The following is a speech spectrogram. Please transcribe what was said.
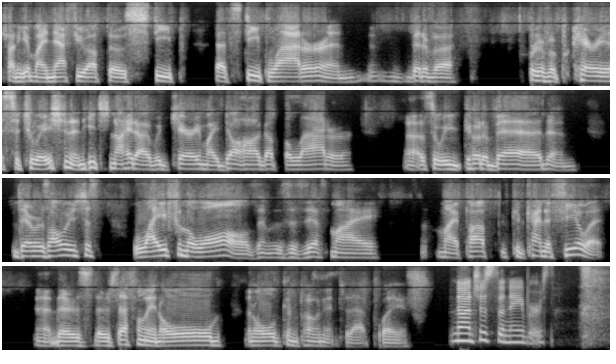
trying to get my nephew up those steep that steep ladder and a bit of a bit of a precarious situation. And each night i would carry my dog up the ladder uh, so we'd go to bed. And there was always just life in the walls. It was as if my my pup could kind of feel it. Uh, there's there's definitely an old an old component to that place Not just the neighbors.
